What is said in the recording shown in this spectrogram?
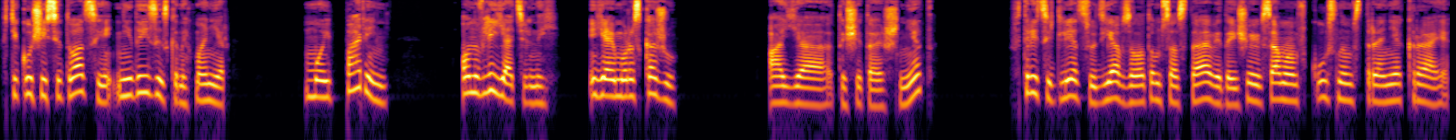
В текущей ситуации не до изысканных манер. Мой парень, он влиятельный, я ему расскажу. А я, ты считаешь, нет? В 30 лет судья в золотом составе, да еще и в самом вкусном в стране крае.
